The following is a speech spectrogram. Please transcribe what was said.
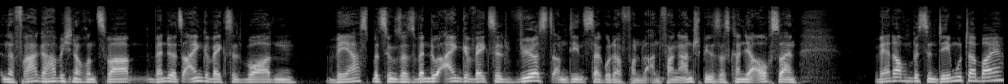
Eine Frage habe ich noch und zwar, wenn du jetzt eingewechselt worden wärst, beziehungsweise wenn du eingewechselt wirst am Dienstag oder von Anfang an spielst, das kann ja auch sein, wäre da auch ein bisschen Demut dabei?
